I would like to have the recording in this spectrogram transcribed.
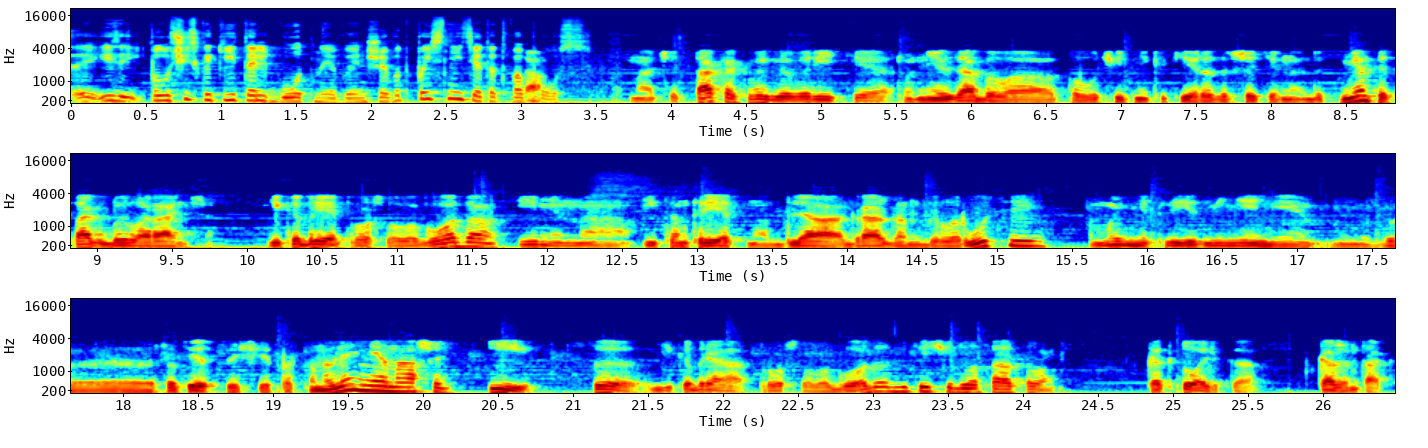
и получить какие-то льготные ВНЖ. Вот поясните этот вопрос. Да. Значит, так как вы говорите, что нельзя было получить никакие разрешительные документы, так было раньше. В декабре прошлого года именно и конкретно для граждан Белоруссии мы внесли изменения в соответствующие постановления наши. И с декабря прошлого года, 2020, как только, скажем так,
